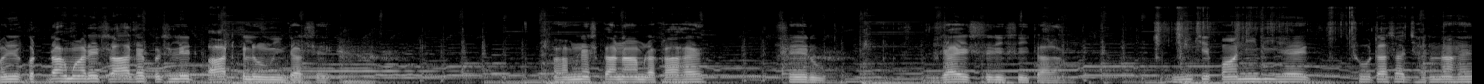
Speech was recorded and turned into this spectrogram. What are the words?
और ये कुत्ता हमारे साथ है पिछले आठ किलोमीटर से। हमने इसका नाम रखा है शेरू। जय श्री सीताराम। नीचे पानी भी है, छोटा सा झरना है।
